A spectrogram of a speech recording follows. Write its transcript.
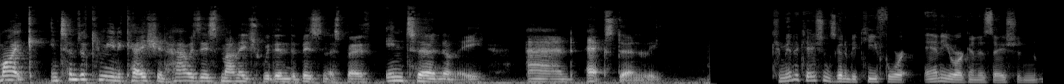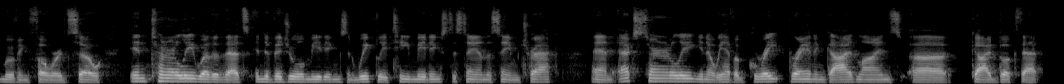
Mike, in terms of communication, how is this managed within the business, both internally and externally? Communication is going to be key for any organization moving forward. So, internally, whether that's individual meetings and weekly team meetings to stay on the same track, And externally, you know, we have a great brand and guidelines uh, guidebook that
